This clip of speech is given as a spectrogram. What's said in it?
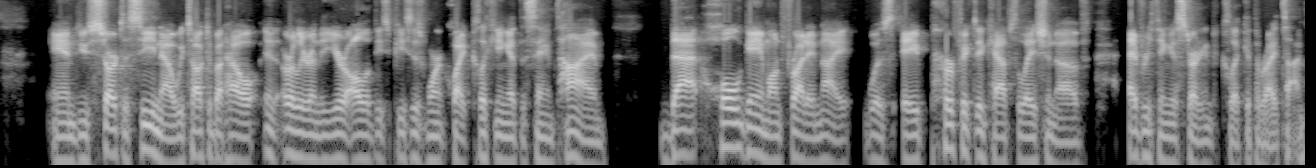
and you start to see now we talked about how in, earlier in the year all of these pieces weren't quite clicking at the same time that whole game on friday night was a perfect encapsulation of everything is starting to click at the right time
